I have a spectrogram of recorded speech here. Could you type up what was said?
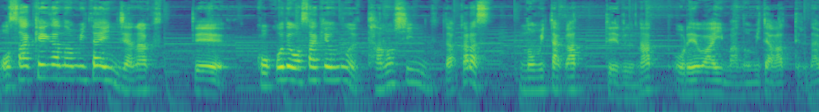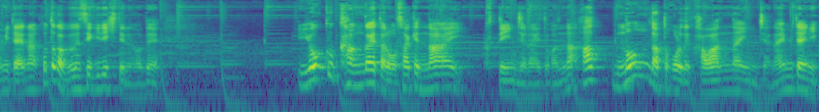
お酒が飲みたいんじゃなくて、ここでお酒を飲んで楽しんだから飲みたがってるな、俺は今飲みたがってるな、みたいなことが分析できてるので、よく考えたらお酒なくていいんじゃないとか、なあ飲んだところで変わんないんじゃない？みたいに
